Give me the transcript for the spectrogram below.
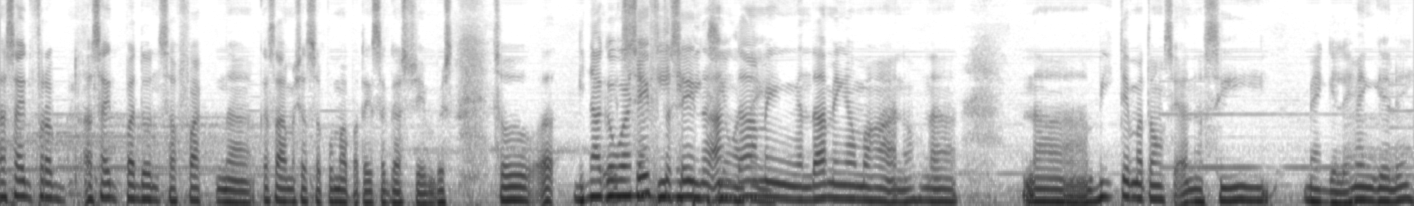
aside from aside pa doon sa fact na kasama siya sa pumapatay sa gas chambers. So uh, Ginagawa niya safe to say na ang yung ano, eh. daming ang daming ang mga ano na na biktima tong si ano si Mengele. Mengele.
